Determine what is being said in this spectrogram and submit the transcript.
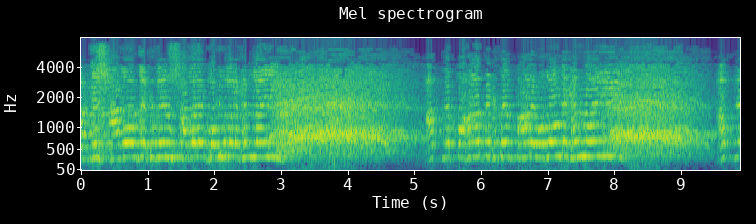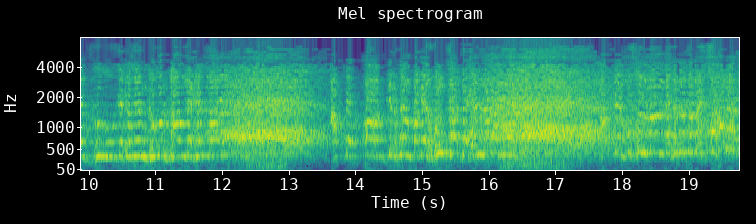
আপনি সাগর দেখেছেন সাগরের গভীরতা দেখেন নাই। দেখেছেন পাহাড়ের ওজন দেখেন নাই? আপনি ঘুঘু দেখেছেন ঘুঘুর খান দেখেন নাই আপনি পাক দেখেছেন বাঘের হুঙ্কার দেখেন নাই আপনি মুসলমান দেখেছেন তবে শাহাদাত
